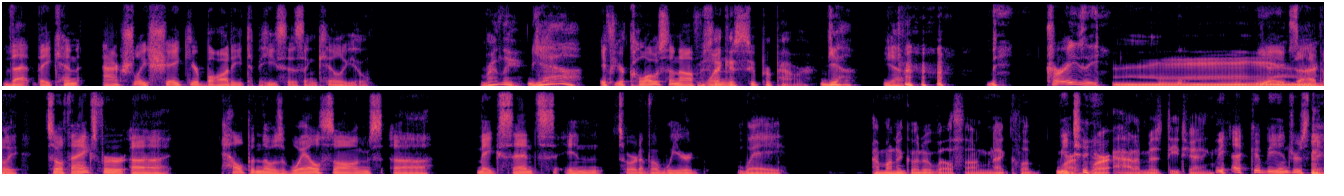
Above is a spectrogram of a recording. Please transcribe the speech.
that they can actually shake your body to pieces and kill you. Really? Yeah, if you're close enough. It's when, like a superpower. yeah, yeah. Crazy. Yeah, exactly. So thanks for uh, helping those whale songs uh, make sense in sort of a weird way. I want to go to a whale song nightclub Me where, too. where Adam is DJing. Yeah, it could be interesting.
